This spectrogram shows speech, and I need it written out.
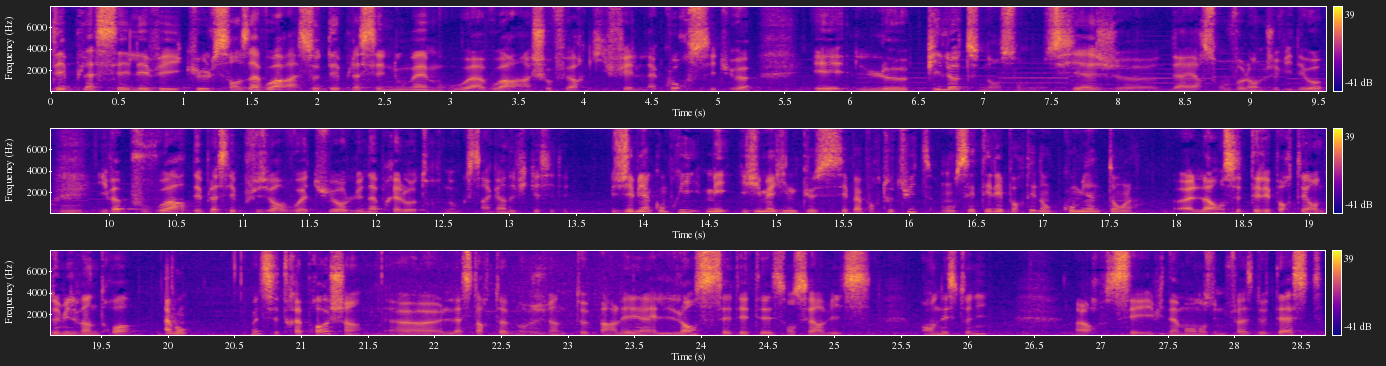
déplacer les véhicules sans avoir à se déplacer nous-mêmes ou à avoir un chauffeur qui fait la course, si tu veux. Et le pilote, dans son siège euh, derrière son volant de jeu vidéo, Mhm. il va pouvoir déplacer plusieurs voitures l'une après l'autre. Donc c'est un gain d'efficacité. J'ai bien compris, mais j'imagine que c'est pas pour tout de suite. On s'est téléporté dans combien de temps là? Euh, Là, on s'est téléporté en 2023. Ah bon? Oui, c'est très proche. hein. Euh, la start-up dont je viens de te parler, elle lance cet été son service en Estonie. Alors, c'est évidemment dans une phase de test.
